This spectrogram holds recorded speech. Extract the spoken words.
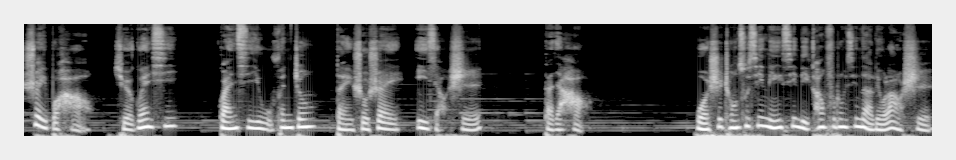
睡不好，学关系，关系五分钟等于熟睡一小时。大家好，我是重塑心灵心理康复中心的刘老师。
